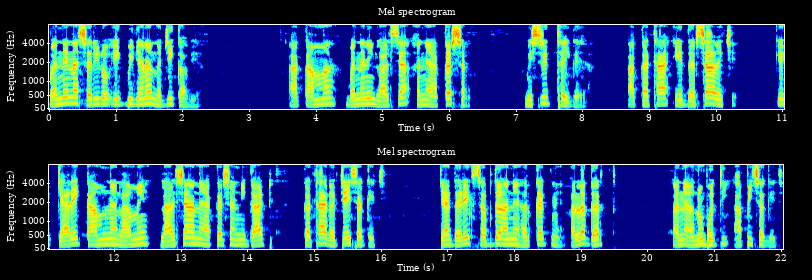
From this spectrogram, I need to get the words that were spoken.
બંનેના શરીરો એકબીજાના નજીક આવ્યા. આ કામમાં બંનેની લાલસા અને આકર્ષણ મિશ્રિત થઈ ગયા. આ કથા એ દર્શાવે છે કે ક્યારેક કામના નામે લાલસા અને આકર્ષણની ગાંઠ કથા રચાઈ શકે છે, જ્યાં દરેક શબ્દ અને હરકતને અલગ અર્થ અને અનુભૂતિ આપી શકે છે.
